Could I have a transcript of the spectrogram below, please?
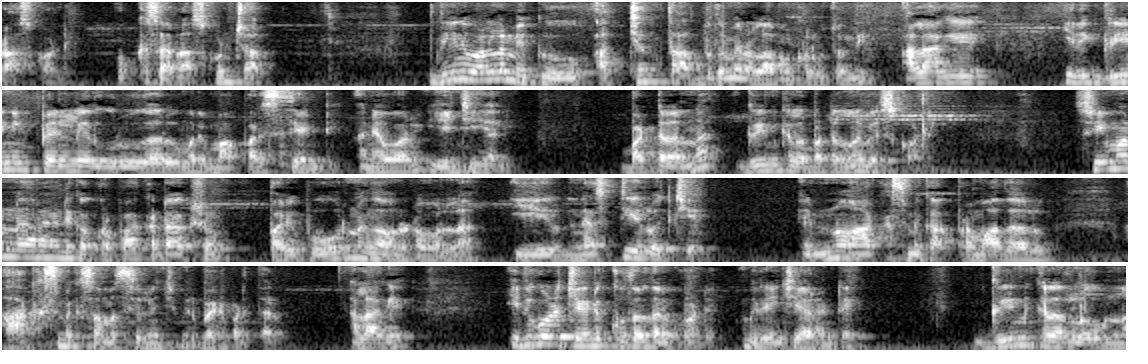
రాసుకోండి. ఒక్కసారి రాసుకోండి చాలు. దీనివల్ల మీకు అత్యంత అద్భుతమైన లాభం కలుగుతుంది. అలాగే ఇది గ్రీనింగ్ పెన్ లేదు గురువు గారు మరి మా పరిస్థితి ఏంటి అనేవారు ఏం చేయాలి? బట్టలన్నా గ్రీన్ కలర్ బట్టలన్నా వేసుకోండి. శ్రీమన్నారాయణ యొక్క కృపా కటాక్షం పరిపూర్ణంగా ఉండటం వల్ల ఈ నెక్స్ట్ ఇయర్ వచ్చే ఎన్నో ఆకస్మిక ప్రమాదాలు ఆకస్మిక సమస్యల నుంచి మీరు బయటపడతారు. అలాగే ఇది కూడా చేయడం కుదరదు అనుకోండి మీరు ఏం చేయాలంటే గ్రీన్ కలర్లో ఉన్న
